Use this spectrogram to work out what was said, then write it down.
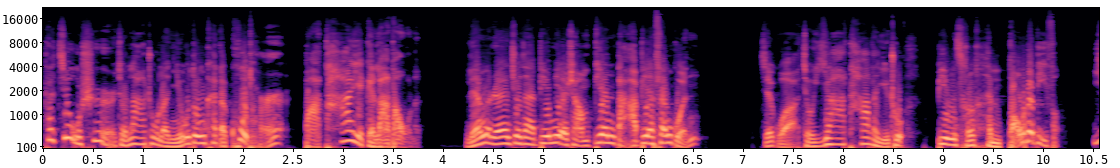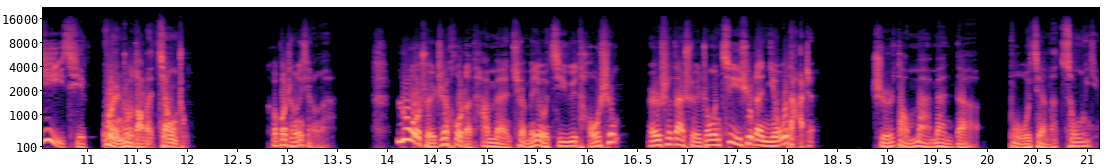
他就是就拉住了牛东开的裤腿把他也给拉倒了。两个人就在冰面上边打边翻滚，结果就压塌了一处冰层很薄的地方，一起滚入到了江中。可不成想啊，落水之后的他们却没有急于逃生，而是在水中继续的扭打着，直到慢慢的不见了踪影。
